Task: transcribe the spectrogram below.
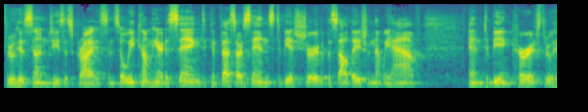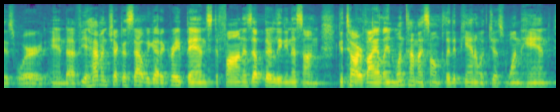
through his son Jesus Christ. And so we come here to sing, to confess our sins, to be assured of the salvation that we have, and to be encouraged through his word. And uh, if you haven't checked us out, we got a great band. Stefan is up there leading us on guitar, violin. One time I saw him play the piano with just one hand.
